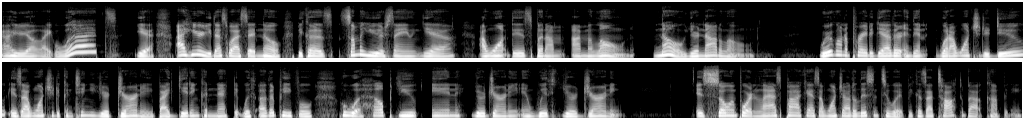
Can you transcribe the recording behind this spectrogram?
I hear y'all like, what? Yeah, I hear you. That's why I said no because some of you are saying, "Yeah, I want this, but I'm I'm alone." No, you're not alone. We're going to pray together and then what I want you to do is I want you to continue your journey by getting connected with other people who will help you in your journey and with your journey. It's so important. Last podcast I want y'all to listen to it because I talked about company.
